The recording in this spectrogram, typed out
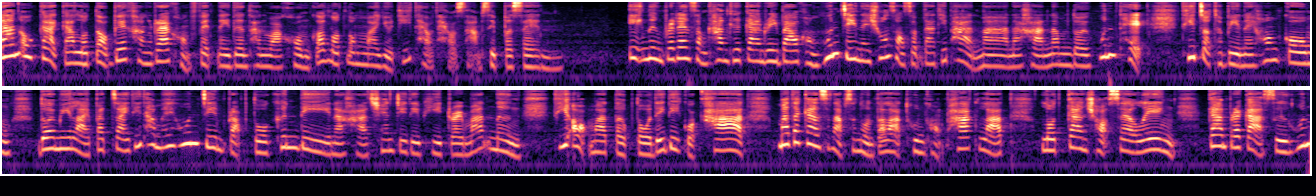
ด้านโอกาสการลดดอกเบี้ยครั้งแรกของเฟดในเดือนธันวาคมก็ลดลงมาอยู่ที่แถวแถว30%อี อีกหนึ่งประเด็นสำคัญคือการรีบาวของหุ้นจีนในช่วง 2 สัปดาห์ที่ผ่านมานะคะนำโดยหุ้นเทคที่จดทะเบียนในฮ่องกง โดยมีหลายปัจจัยที่ทำให้หุ้นจีนปรับตัวขึ้นดีนะคะ เช่น GDP ไตรมาสหนึ่งที่ออกมาเติบโตได้ดีกว่าคาด มาตรการสนับสนุนตลาดทุนของภาครัฐ ลดการช็อตเซลลิงการประกาศซื้อหุ้น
